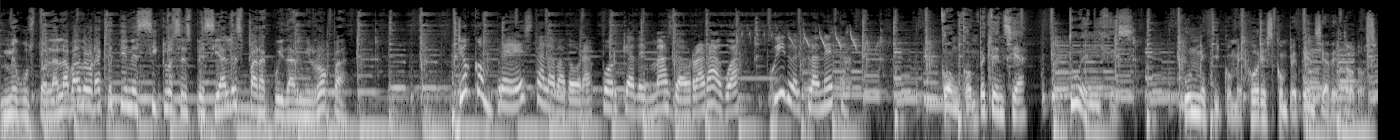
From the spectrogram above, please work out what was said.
me gustó la lavadora que tiene ciclos especiales para cuidar mi ropa. Yo compré esta lavadora porque además de ahorrar agua, cuido el planeta. Con competencia, tú eliges. Un México mejor es competencia de todos.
